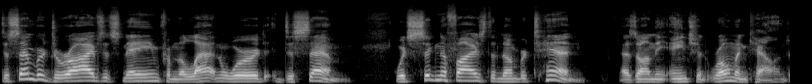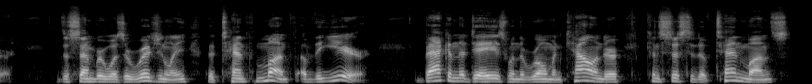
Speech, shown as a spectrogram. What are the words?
December derives its name from the Latin word decem, which signifies the number 10, as on the ancient Roman calendar. December was originally the 10th month of the year, back in the days when the Roman calendar consisted of 10 months,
